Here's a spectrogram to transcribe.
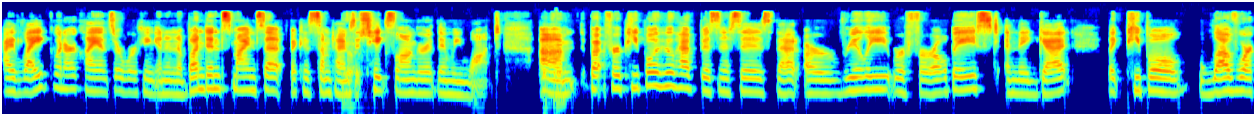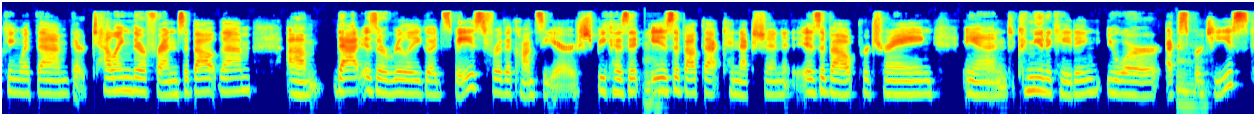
I like when our clients are working in an abundance mindset because sometimes yes. it takes longer than we want. Okay. Um, but for people who have businesses that are really referral based and they get like people love working with them they're telling their friends about them um, that is a really good space for the concierge because it mm. is about that connection it is about portraying and communicating your mm-hmm. expertise mm.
